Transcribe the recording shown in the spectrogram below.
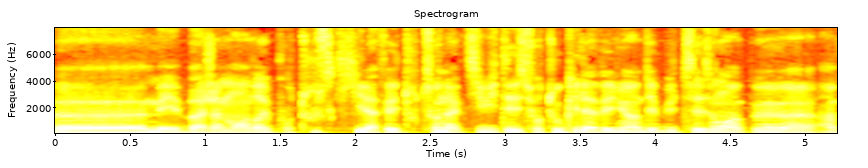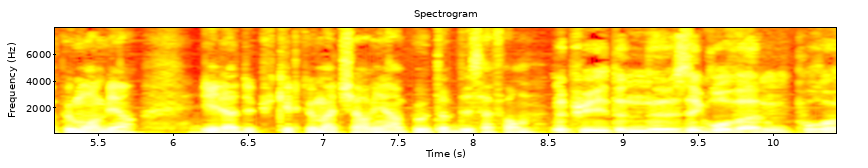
Euh, mais Benjamin André pour tout ce qu'il a fait, toute son activité, surtout qu'il avait eu un début de saison un peu, un peu moins bien. Et là, depuis quelques matchs, il revient un peu au top de sa forme. Et puis Eden Zegrova, pour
